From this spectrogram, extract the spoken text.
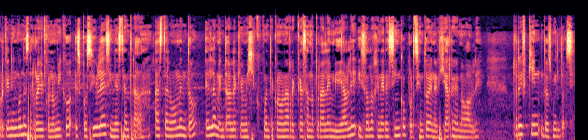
porque ningún desarrollo económico es posible sin esta entrada. Hasta el momento, es lamentable que México cuente con una riqueza natural envidiable y solo genere 5% de energía renovable. Rifkin 2012.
